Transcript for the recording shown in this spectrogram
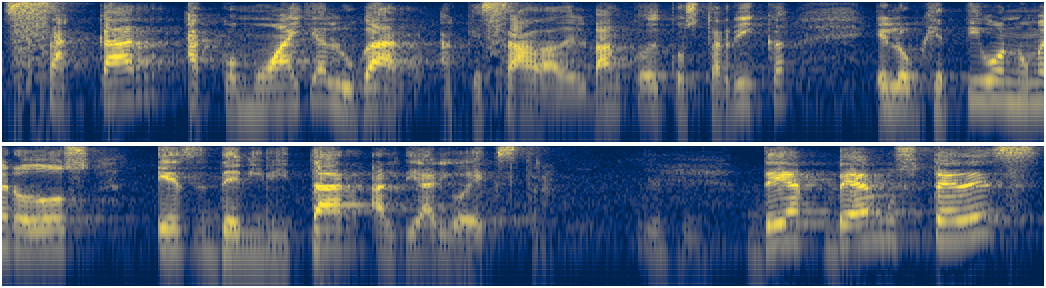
sacar a como haya lugar a Quesada del Banco de Costa Rica, el objetivo número dos es debilitar al diario Extra vean ustedes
